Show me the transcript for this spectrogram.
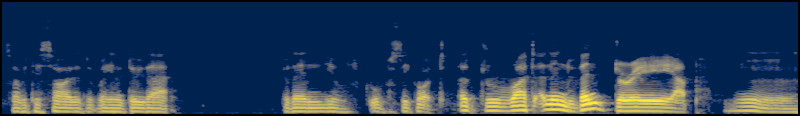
So we decided that we're going to do that. But then you've obviously got to write an inventory up. Hmm.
